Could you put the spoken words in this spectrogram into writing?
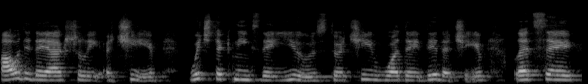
how did they actually achieve which techniques they used to achieve what they did achieve let's say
